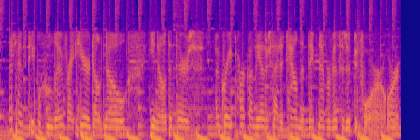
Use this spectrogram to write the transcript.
A lot of times people who live right here don't know, you know, that there's a great park on the other side of town that they've never visited before or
